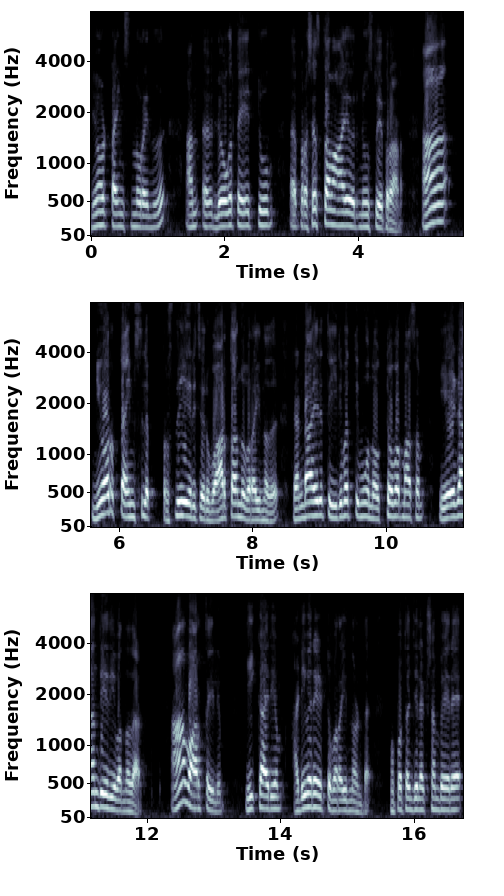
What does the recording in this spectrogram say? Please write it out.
ന്യൂയോർക്ക് ടൈംസ് എന്ന് പറയുന്നത് ലോകത്തെ ഏറ്റവും പ്രശസ്തമായ ഒരു ന്യൂസ് പേപ്പറാണ്. ആ ന്യൂയോർക്ക് ടൈംസിൽ പ്രസിദ്ധീകരിച്ച ഒരു വാർത്ത എന്ന് പറയുന്നത് രണ്ടായിരത്തി ഇരുപത്തി മൂന്ന് ഒക്ടോബർ മാസം ഏഴാം തീയതി വന്നതാണ്. ആ വാർത്തയിലും ഈ കാര്യം അടിവരയിട്ട് പറയുന്നുണ്ട്. മുപ്പത്തഞ്ച് ലക്ഷം പേരെ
